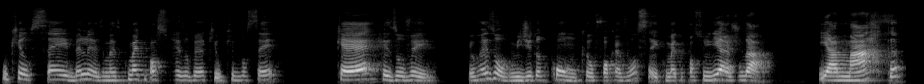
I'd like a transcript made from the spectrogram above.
o que eu sei, beleza, mas como é que eu posso resolver aqui o que você quer resolver? Eu resolvo. Me diga como, que o foco é você. Como é que eu posso lhe ajudar? E a marca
